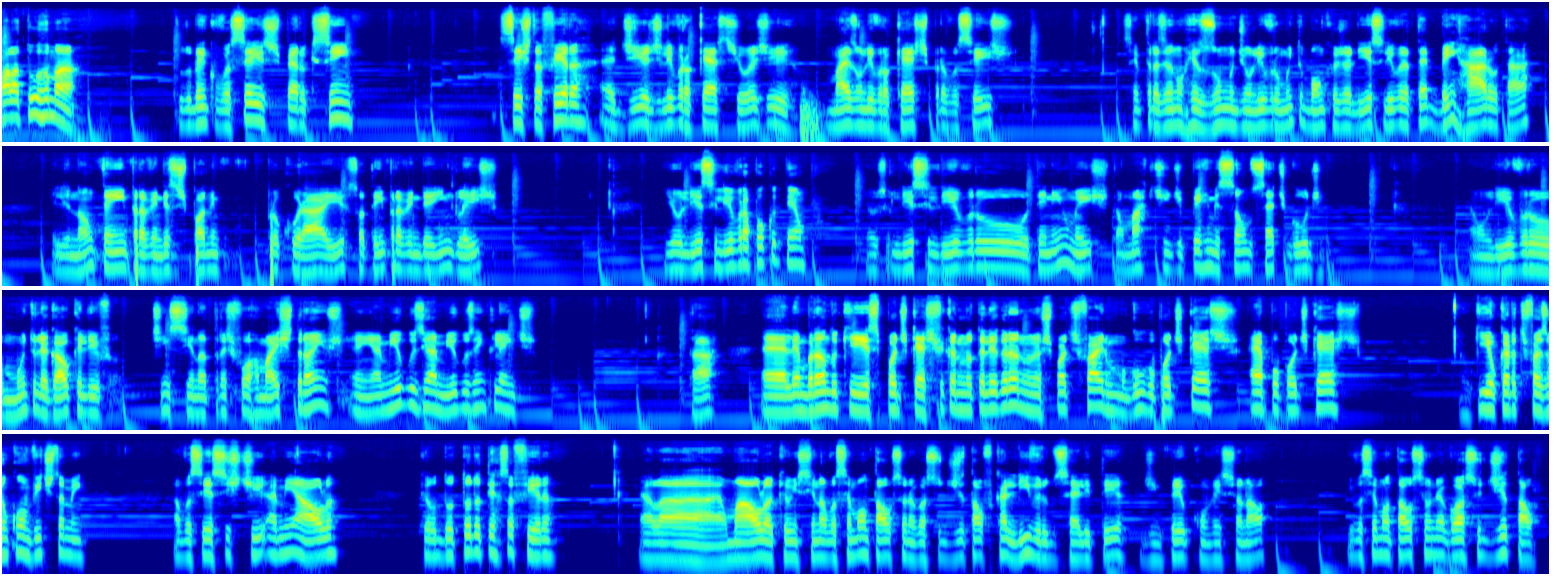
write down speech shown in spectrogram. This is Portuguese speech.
Fala turma, tudo bem com vocês? Espero que sim. Sexta-feira é dia de Livrocast. Hoje, mais um Livrocast para vocês. Sempre trazendo um resumo de um livro muito bom que eu já li. Esse livro é até bem raro, tá? Ele não tem para vender, vocês podem procurar aí, só tem para vender em inglês. E eu li esse livro há pouco tempo. Eu li esse livro tem nem um mês, que é o Marketing de Permissão do Seth Godin. É um livro muito legal que ele te ensina a transformar estranhos em amigos e amigos em clientes. Tá? É, lembrando que esse podcast fica no meu Telegram, no meu Spotify, no Google Podcast, Apple Podcast. Que eu quero te fazer um convite também a você assistir a minha aula que eu dou toda terça-feira. Ela é uma aula que eu ensino a você montar o seu negócio digital, ficar livre do CLT, de emprego convencional e você montar o seu negócio digital.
